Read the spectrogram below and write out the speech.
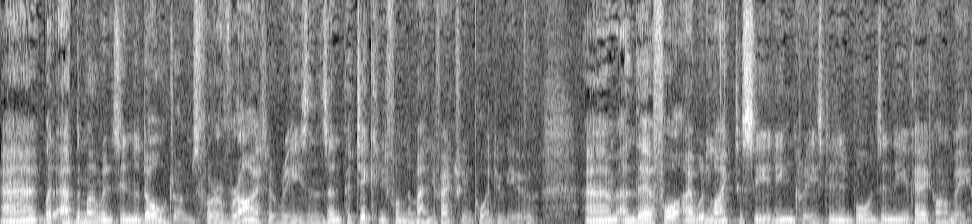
uh, but at the moment it's in the doldrums for a variety of reasons, and particularly from the manufacturing point of view. Um, and therefore I would like to see it increased in importance in the UK economy.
